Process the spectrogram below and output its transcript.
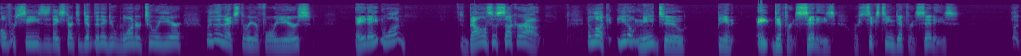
overseas as they start to dip, then they do one or two a year within the next three or four years. Eight, eight, and one. Just balance this sucker out. And look, you don't need to be in eight different cities or 16 different cities. Look,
